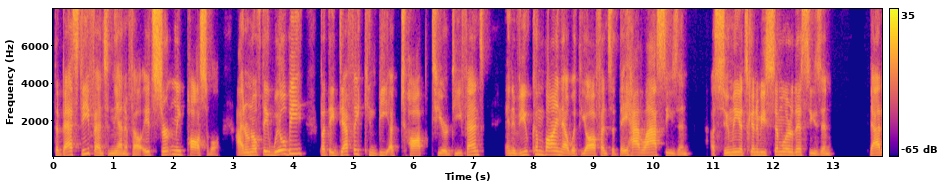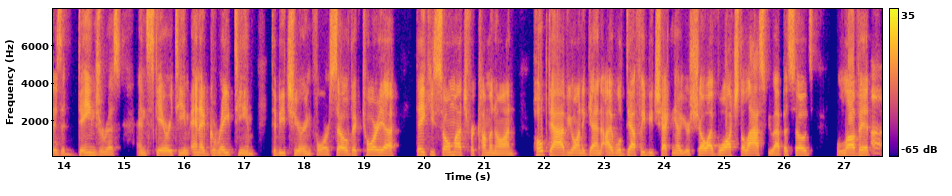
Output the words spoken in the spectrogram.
the best defense in the NFL. It's certainly possible. I don't know if they will be, but they definitely can be a top tier defense. And if you combine that with the offense that they had last season, assuming it's going to be similar this season, that is a dangerous and scary team and a great team to be cheering for. So, Victoria, thank you so much for coming on. Hope to have you on again. I will definitely be checking out your show. I've watched the last few episodes. Love it. Uh,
